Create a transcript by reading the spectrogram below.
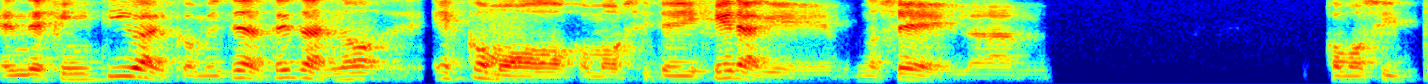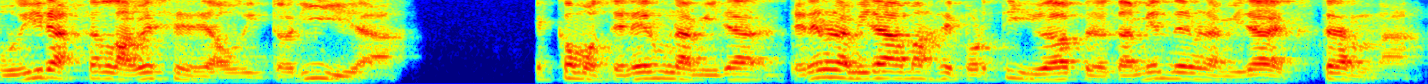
En definitiva, el comité de atletas no, es como, como si te dijera que, no sé, como si pudiera hacer las veces de auditoría. Es como tener una, tener una mirada más deportiva, pero también tener una mirada externa,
